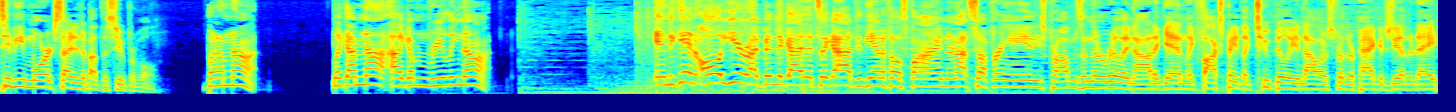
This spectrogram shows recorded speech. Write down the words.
to be more excited about the Super Bowl, but I'm not. Like I'm not. Like I'm really not. And again, all year I've been the guy that's like, ah, dude, the NFL's fine. They're not suffering any of these problems, and they're really not. Again, like Fox paid like two billion dollars for their package the other day.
